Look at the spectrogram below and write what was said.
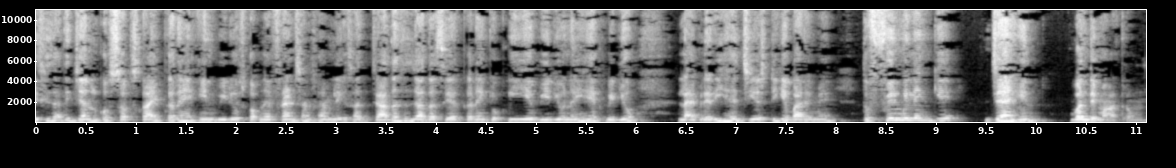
इसके साथ ही चैनल को सब्सक्राइब करें। इन वीडियोस को अपने फ्रेंड्स एंड फैमिली के साथ ज़्यादा से ज़्यादा शेयर करें, क्योंकि ये वीडियो नहीं, एक वीडियो लाइब्रेरी है जीएसटी के बारे में। तो फिर मिलेंगे। जय हिंद, वंदे मातरम।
